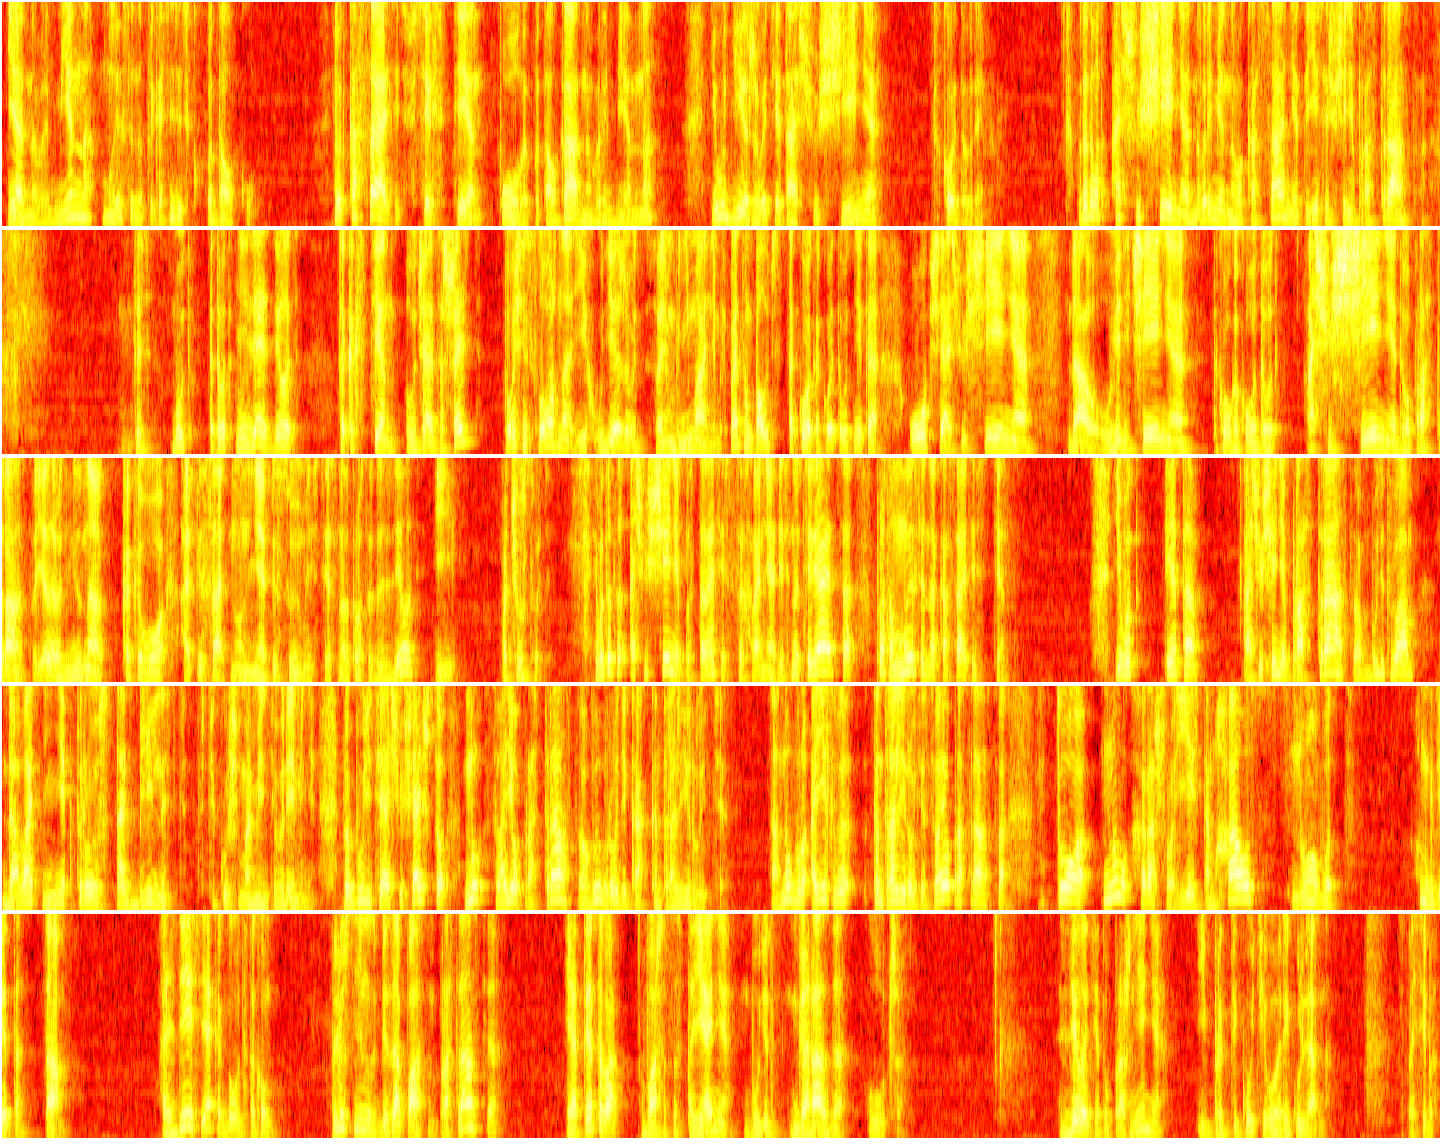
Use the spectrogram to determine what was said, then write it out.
и одновременно мысленно прикоснитесь к потолку. И вот касайтесь всех стен, пола и потолка одновременно и удерживайте это ощущение какое-то время. Вот это вот ощущение одновременного касания, это и есть ощущение пространства. То есть будет, это вот нельзя сделать, так как стен получается 6, то очень сложно их удерживать своим вниманием. И поэтому получится такое какое-то вот некое общее ощущение, да, увеличение такого какого-то вот ощущения этого пространства. Я даже не знаю, как его описать. Ну, он неописуемый, естественно. Надо просто это сделать и почувствовать. И вот это ощущение постарайтесь сохранять. Если оно теряется, просто мысленно касайтесь стен. И вот это ощущение пространства будет вам давать некоторую стабильность в текущем моменте времени. Вы будете ощущать, что ну, свое пространство вы вроде как контролируете. А, ну, а если вы контролируете свое пространство, то, ну, хорошо, есть там хаос, но вот он где-то там. А здесь я как бы вот в таком плюс-минус безопасном пространстве, и от этого ваше состояние будет гораздо лучше. Сделайте это упражнение и практикуйте его регулярно. Спасибо.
